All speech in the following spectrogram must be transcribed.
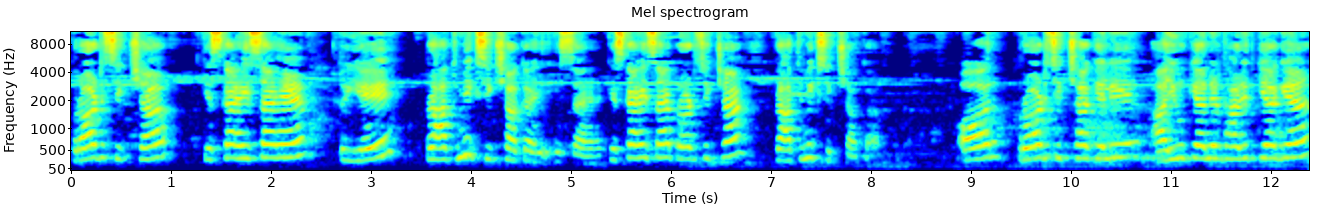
प्रौढ़ शिक्षा किसका हिस्सा है? तो ये प्राथमिक शिक्षा का हिस्सा है। किसका हिस्सा है प्रौढ़ शिक्षा? प्राथमिक शिक्षा का। और प्रौढ़ शिक्षा के लिए आयु क्या निर्धारित किया गया?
